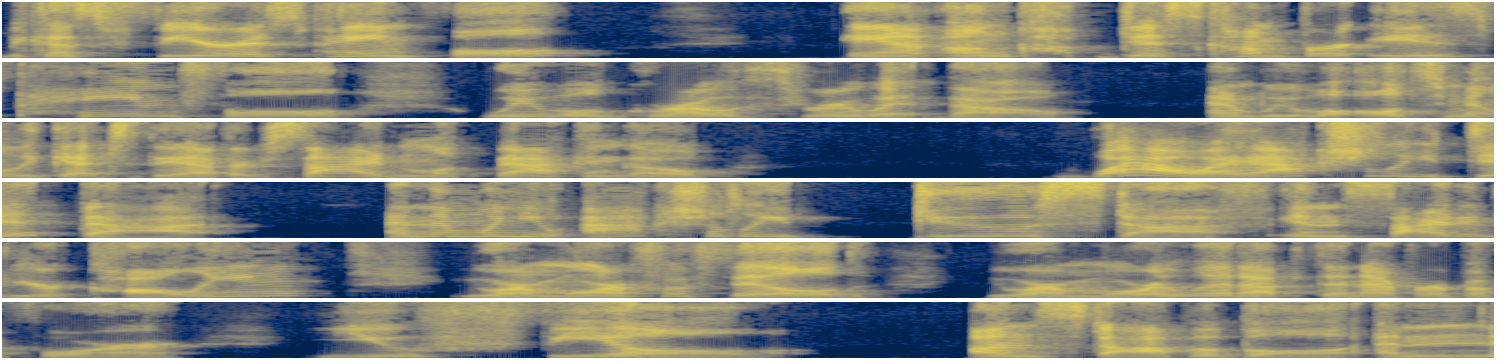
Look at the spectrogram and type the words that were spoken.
because fear is painful and un- discomfort is painful, we will grow through it though. And we will ultimately get to the other side and look back and go, wow, I actually did that. And then when you actually do stuff inside of your calling, you are more fulfilled, you are more lit up than ever before. You feel unstoppable. And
